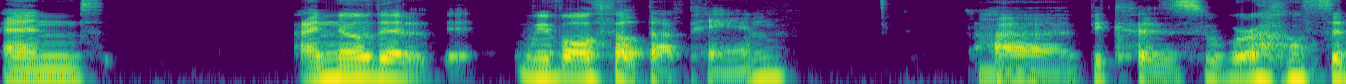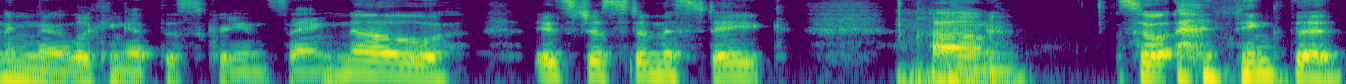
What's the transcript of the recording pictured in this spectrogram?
And I know that we've all felt that pain. Uh, because we're all sitting there looking at the screen saying, no, it's just a mistake. Um, so I think that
